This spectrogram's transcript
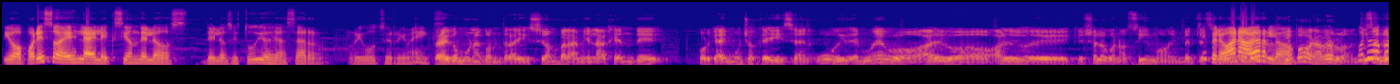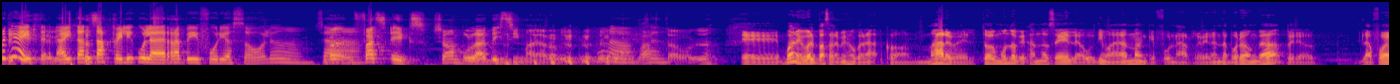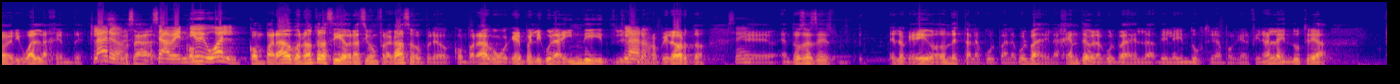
digo, por eso es la elección de los, de los estudios de hacer reboots y remakes. Pero hay como una contradicción para mí en la gente, porque hay muchos que dicen, uy, de nuevo, algo, algo de- que ya lo conocimos, inventes Sí, pero van a nuevo". verlo. Y después van a verlo. Entonces Boludo, ¿por qué hay, quejes, hay ¿viste? tantas películas de Rápido y Furioso, boludo? O sea, Fast X, ya van por la décima de Rápido y Furioso. No, Como, o sea. Basta, boludo. Eh, bueno, igual pasa lo mismo con, con Marvel. Todo el mundo quejándose de la última de Ant-Man, que fue una reverenda poronga, pero la fue a ver igual la gente. Claro, o sea, vendió igual. Comparado con otros, sí, habrá sido un fracaso, pero comparado con cualquier película indie, Claro. le rompió el orto. Sí. Eh, entonces es, es lo que digo, ¿dónde está la culpa? ¿La culpa es de la gente o la culpa es de la, de la industria? Porque al final la industria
